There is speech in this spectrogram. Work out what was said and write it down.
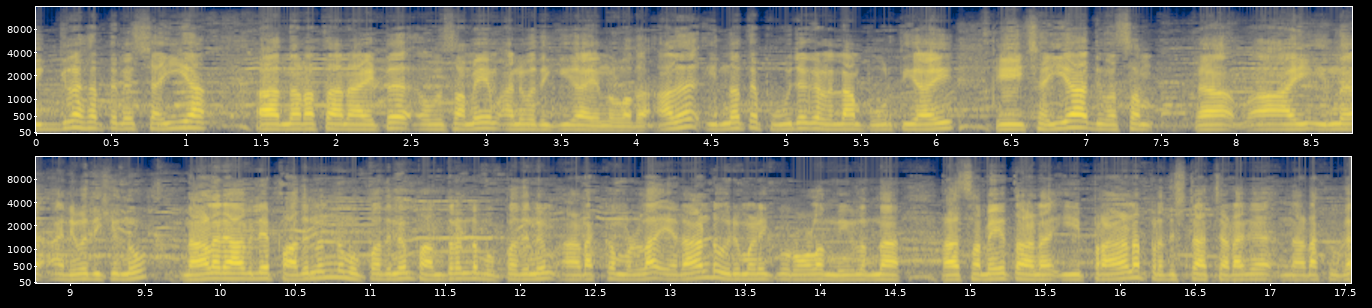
വിഗ്രഹത്തിന് ശയ്യ നടത്താനായിട്ട് സമയം അനുവദിക്കുക എന്നുള്ളത്. അത് ഇന്നത്തെ പൂജകളെല്ലാം പൂർത്തിയായി. ഈ ശയ്യാ ദിവസം ആയി ഇന്ന് അനുവദിക്കുന്നു. നാളെ രാവിലെ പതിനൊന്ന് മുപ്പതിനും പന്ത്രണ്ട് മുപ്പതിനും അടക്കമുള്ള ഏതാണ്ട് ഒരു മണിക്കൂറോളം നീളുന്ന സമയത്താണ് ഈ പ്രാണപ്രതിഷ്ഠ ചടങ്ങ് നടക്കുക.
